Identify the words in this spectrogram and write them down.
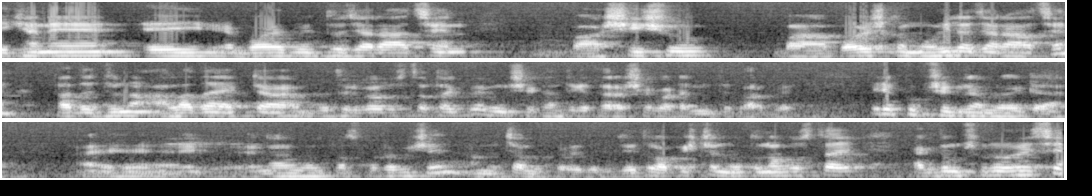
এইখানে এই বয়োবৃদ্ধ যারা আছেন বা শিশু বা বয়স্ক মহিলা যারা আছেন, তাদের জন্য আলাদা একটা বুথের ব্যবস্থা থাকবে এবং সেখান থেকে তারা সেবাটা নিতে পারবে। এটা খুব শীঘ্রই আমরা এটা নারায়ণগঞ্জ পাসপোর্ট অফিসে আমরা চালু করে দেবো। যেহেতু অফিসটা নতুন অবস্থায় একদম শুরু হয়েছে,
